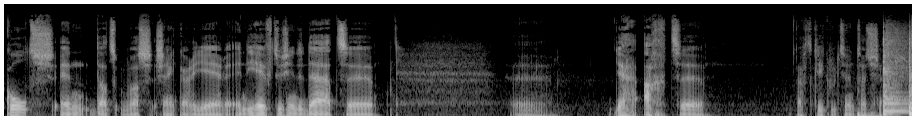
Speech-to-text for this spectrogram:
Colts. En dat was zijn carrière. En die heeft dus inderdaad eh, eh, ja, acht, acht kick return touchdowns.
